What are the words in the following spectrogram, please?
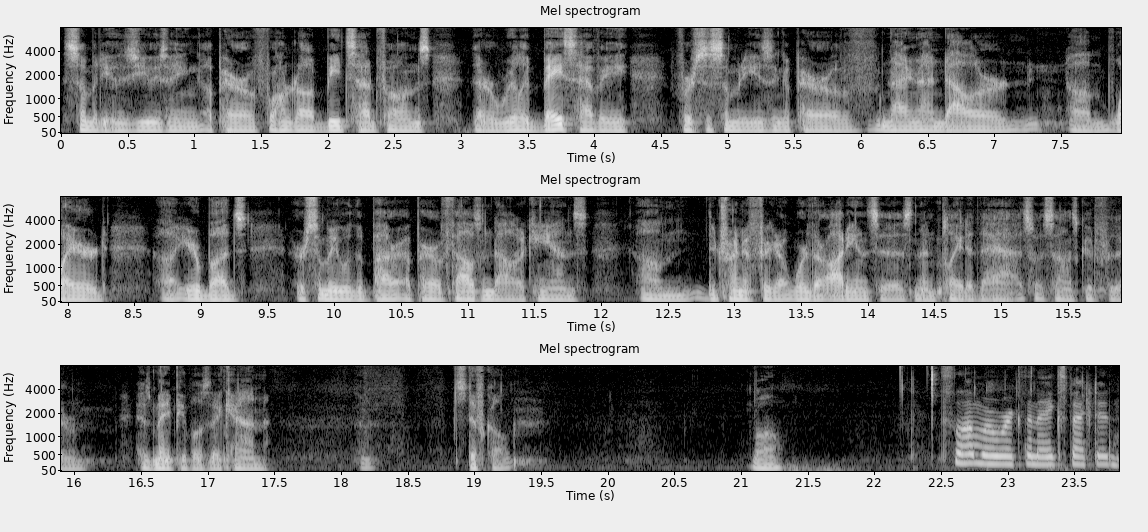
somebody who's using a pair of $400 Beats headphones that are really bass heavy versus somebody using a pair of $99 um, wired uh, earbuds or somebody with a pair, a pair of $1,000 cans. Um, they're trying to figure out where their audience is and then play to that so it sounds good for their as many people as they can. It's difficult. Well, It's a lot more work than I expected.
